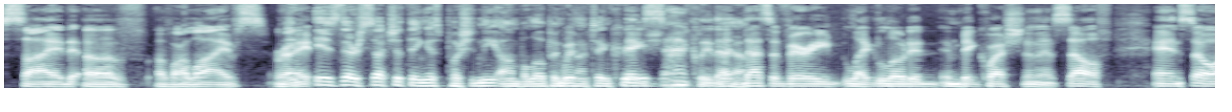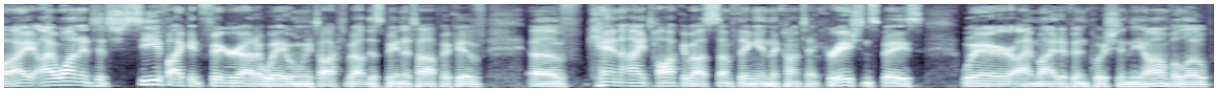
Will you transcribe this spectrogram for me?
side of of our lives, right? Is there such a thing as pushing the envelope in With- content creation? Exactly. That Yeah. that's a very like loaded and big question in itself. And so I, I wanted to see if I could figure out a way when we talked about this being a topic of of can I talk about something in the content creation space where I might have been pushing the envelope.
